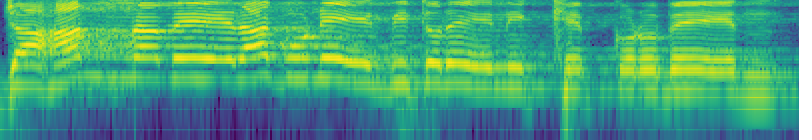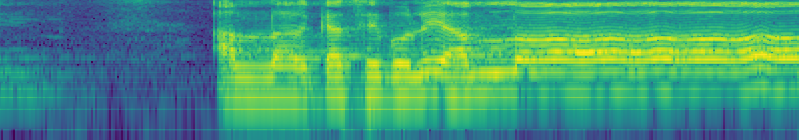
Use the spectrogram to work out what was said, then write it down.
জাহান নামের আগুনের ভিতরে নিক্ষেপ করবেন। আল্লাহর কাছে বলে, আল্লাহ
